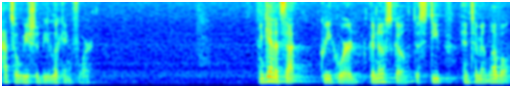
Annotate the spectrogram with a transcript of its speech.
That's what we should be looking for. Again, it's that Greek word gnosko, this deep, intimate level.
